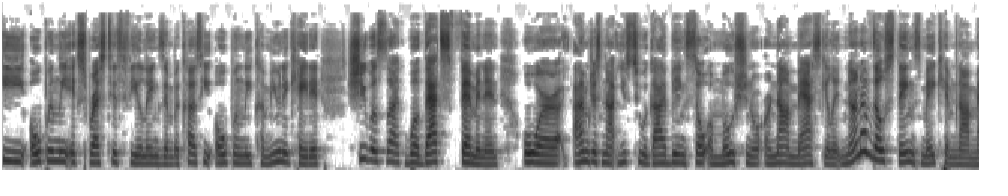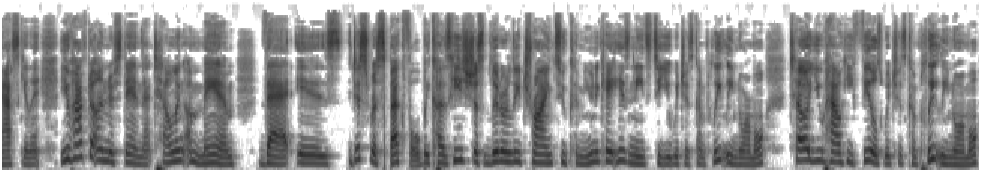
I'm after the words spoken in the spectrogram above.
he openly expressed his feelings and because he openly communicated she was like, well, that's feminine, or I'm just not used to a guy being so emotional or non masculine. None of those things make him non masculine. You have to understand that telling a man that is disrespectful because he's just literally trying to communicate his needs to you, which is completely normal, tell you how he feels, which is completely normal.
